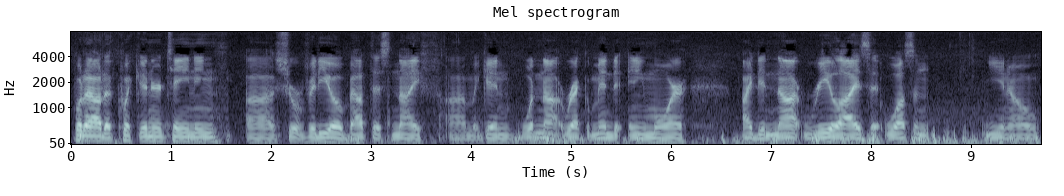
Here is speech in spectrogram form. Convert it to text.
put out a quick, entertaining, uh, short video about this knife. Um, again, would not recommend it anymore. I did not realize it wasn't, you know,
